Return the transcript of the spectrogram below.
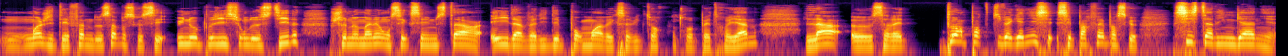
Moi j'étais fan de ça parce que c'est une opposition de style. Sean O'Malley, on sait que c'est une star et il a validé pour moi avec sa victoire contre Petroyan. Là, ça va être peu importe qui va gagner, c'est parfait parce que si Sterling gagne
